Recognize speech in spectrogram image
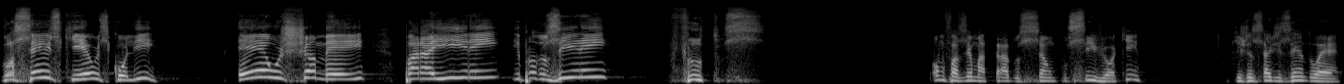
Vocês que eu escolhi, eu os chamei para irem e produzirem frutos. Vamos fazer uma tradução possível aqui? O que Jesus está dizendo é:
